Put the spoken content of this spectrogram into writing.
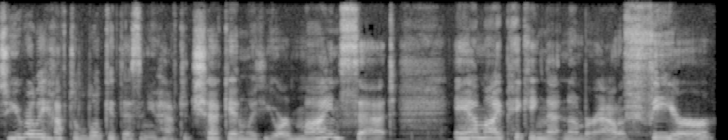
So you really have to look at this and you have to check in with your mindset am I picking that number out of fear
